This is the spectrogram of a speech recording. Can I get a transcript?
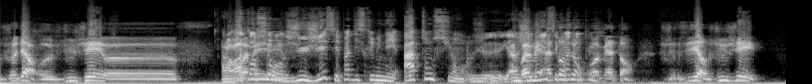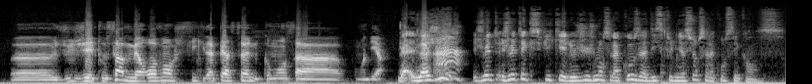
je veux dire, euh, juger. Euh, Alors ouais, attention, mais- juger, c'est pas discriminer. Attention, ju- ouais, juger, mais pas attention, plus- ouais, mais attends, je veux dire, juger, euh, juger tout ça, mais en revanche, si la personne commence à, comment dire, Bah, la ju- Ah je vais, t'expliquer. Le jugement, c'est la cause. La discrimination, c'est la conséquence.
